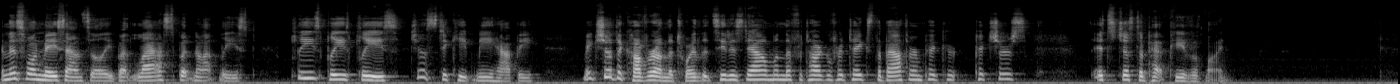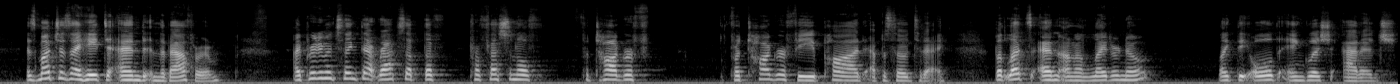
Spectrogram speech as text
And this one may sound silly, but last but not least, please, please, please, just to keep me happy, make sure the cover on the toilet seat is down when the photographer takes the bathroom pic- pictures. It's just a pet peeve of mine. As much as I hate to end in the bathroom, I pretty much think that wraps up the professional photograph photography pod episode today. But let's end on a lighter note, like the old English adage,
